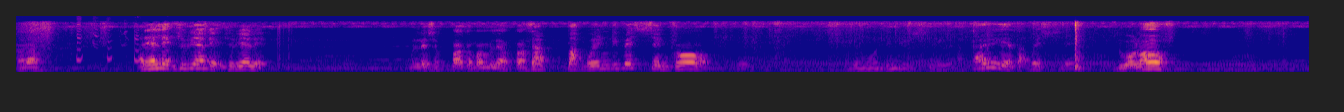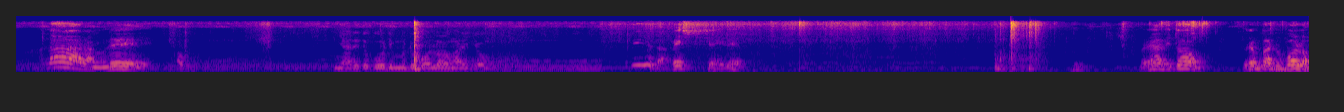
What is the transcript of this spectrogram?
Apa? Arya, Le. Surya, Le. Surya, Le. Mele sepak apa mele apa? Sapak gue di PC kok. Dengutin di sini. Hari ya tak PC. Dua lo. Larang, Le. Oh. Nyari tuku di medu bolo ngari jong. Iya tak PC, Le. Berapa hitung? Berapa dua bolo?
